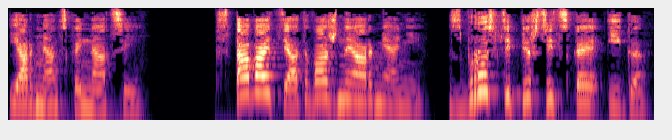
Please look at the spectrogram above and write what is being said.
и армянской нации. Вставайте, отважные армяне, сбросьте персидское иго».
